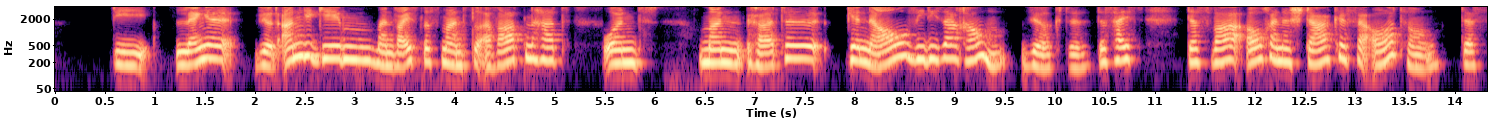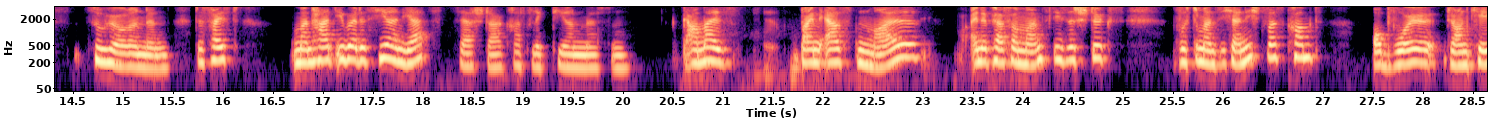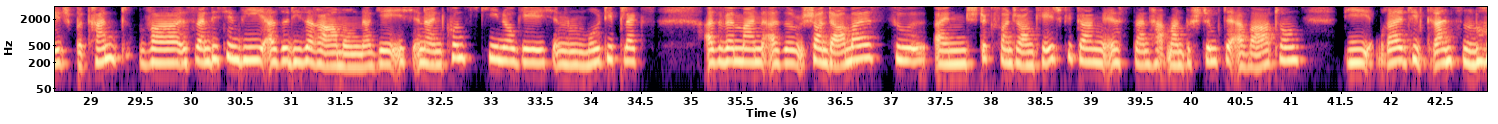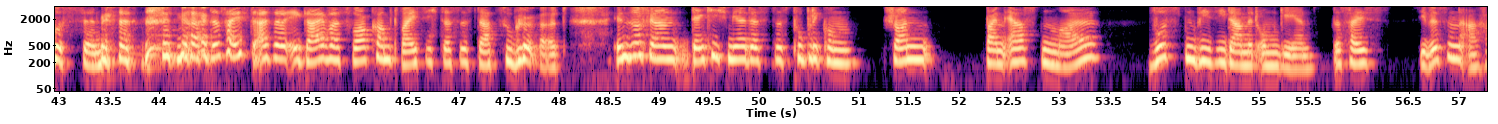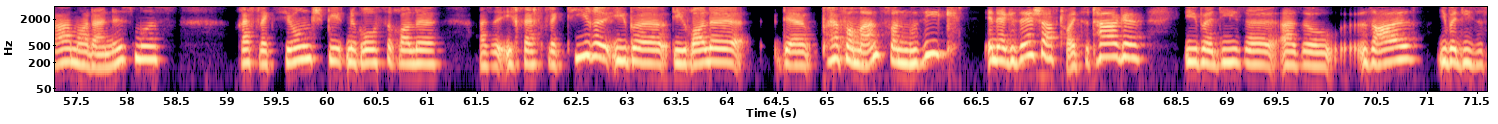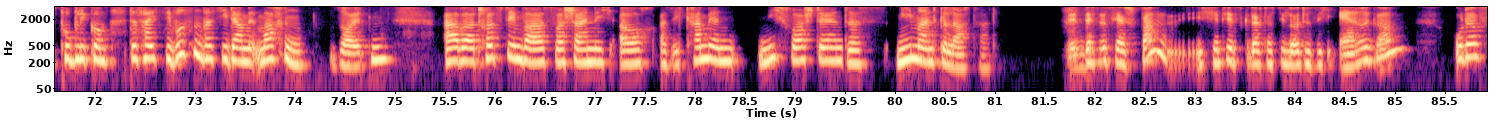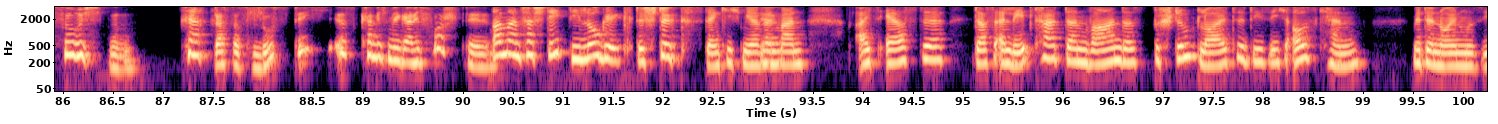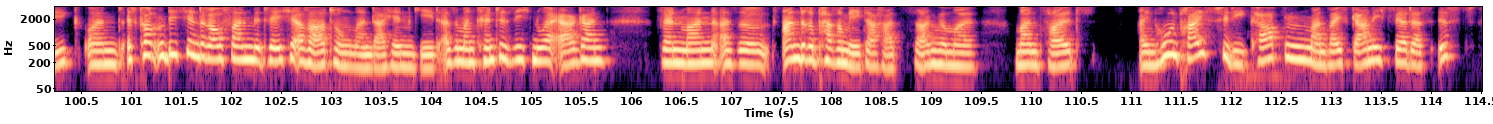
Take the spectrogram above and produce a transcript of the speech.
Die Länge wird angegeben, man weiß, was man zu erwarten hat und man hörte genau, wie dieser Raum wirkte. Das heißt, das war auch eine starke Verortung des Zuhörenden. Das heißt, man hat über das Hier und Jetzt sehr stark reflektieren müssen. Damals beim ersten Mal eine Performance dieses Stücks wusste man sicher nicht, was kommt obwohl John Cage bekannt war, ist ein bisschen wie also diese Rahmung. Da gehe ich in ein Kunstkino, gehe ich in ein Multiplex. Also wenn man also schon damals zu einem Stück von John Cage gegangen ist, dann hat man bestimmte Erwartungen, die relativ grenzenlos sind. das heißt also, egal was vorkommt, weiß ich, dass es dazu gehört. Insofern denke ich mir, dass das Publikum schon beim ersten Mal wussten, wie sie damit umgehen. Das heißt, Sie wissen, aha, Modernismus, Reflexion spielt eine große Rolle. Also ich reflektiere über die Rolle der Performance von Musik in der Gesellschaft heutzutage, über diese, also Saal, über dieses Publikum. Das heißt, sie wussten, was sie damit machen sollten. Aber trotzdem war es wahrscheinlich auch, also ich kann mir nicht vorstellen, dass niemand gelacht hat. Das ist ja spannend. Ich hätte jetzt gedacht, dass die Leute sich ärgern oder fürchten. Dass das lustig ist, kann ich mir gar nicht vorstellen. Aber man versteht die Logik des Stücks, denke ich mir. Ja. Wenn man als Erste das erlebt hat, dann waren das bestimmt Leute, die sich auskennen mit der neuen Musik. Und es kommt ein bisschen darauf an, mit welcher Erwartung man dahin geht. Also man könnte sich nur ärgern, wenn man also andere Parameter hat. Sagen wir mal, man zahlt einen hohen Preis für die Karten, man weiß gar nicht, wer das ist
